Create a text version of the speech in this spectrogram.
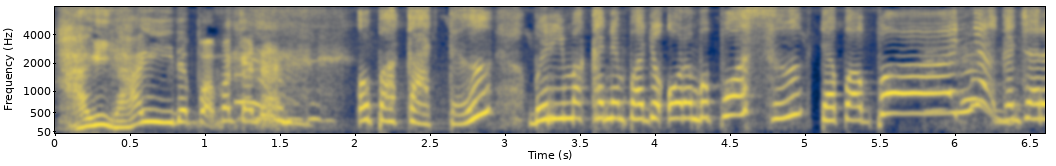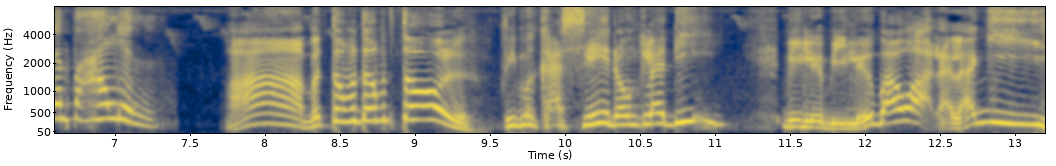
Hari-hari dapat makanan. Opah kata beri makanan pada orang berpuasa dapat banyak ganjaran pahala. Ah, betul betul betul. Terima kasih dong Keladi. Bila-bila bawa lah lagi.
